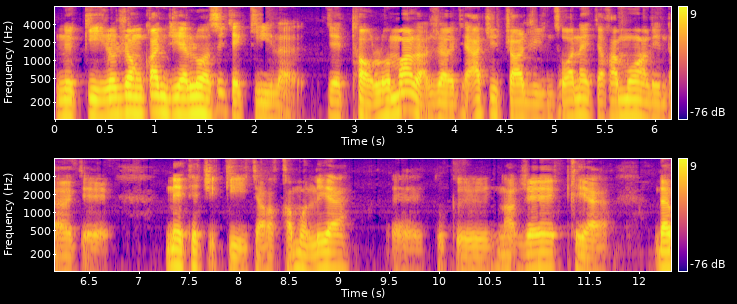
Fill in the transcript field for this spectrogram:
Nếu kỳ rồi rồng con dê luôn sẽ chế kỳ là chỉ thầu luôn mà là rồi thì chỉ cho riêng cho này cho họ mua lên đó thì nên thế chỉ kỳ cho họ mua lia tụ cứ nó dễ kia đã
